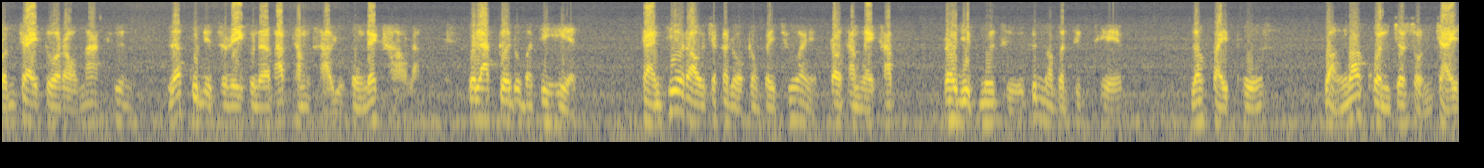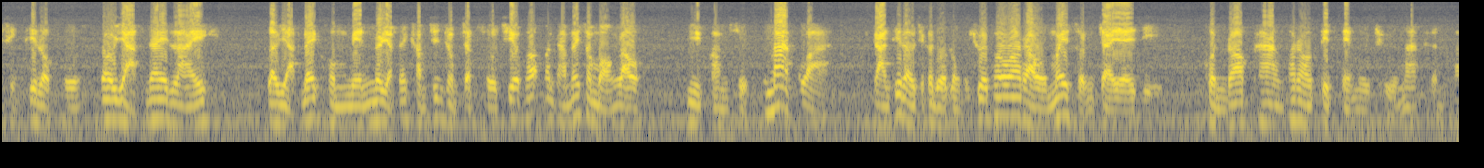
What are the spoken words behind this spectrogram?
สนใจตัวเรามากขึ้น แล้วคุณอิสรีคุณพัฒน์ทำข่าวอยู่คงได้ข่าวละเวลาเกิดอุบัติเหตุ แทนที่เราจะกระโดดลงไปช่วย เราทำไงครับ เราหยิบมือถือขึ้นมาบันทึกเทป แล้วไปโพสต์ หวังว่าคนจะสนใจสิ่งที่เราโพสต์ เราอยากได้ไลค์เราอยากได้คอมเมนต์เราอยากได้คำชื่นชมจากโซเชียลเพราะมันทำให้สมองเรามีความสุขมากกว่าการที่เราจะกระโดดลงไปช่วย เพราะว่าเราไม่สนใจไอดีคนรอบข้างเพราะเราติดในมือถือมากเกินไป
